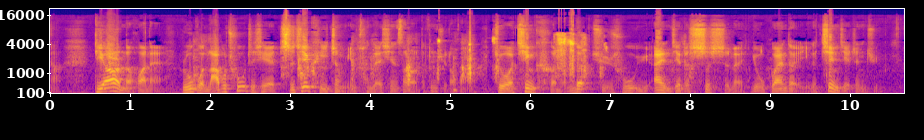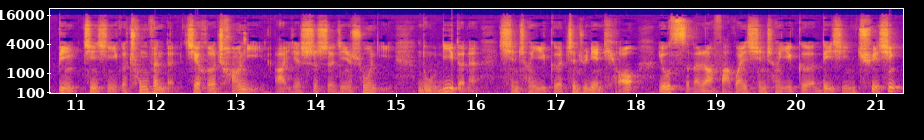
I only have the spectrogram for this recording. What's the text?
啊。第二的话呢，如果拿不出这些直接可以证明存在性骚扰的证据的话，就要尽可能的举出与案件的事实呢有关的一个间接证据。并进行一个充分的结合常理啊一些事实进行说理，努力的呢形成一个证据链条，由此呢让法官形成一个内心确信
